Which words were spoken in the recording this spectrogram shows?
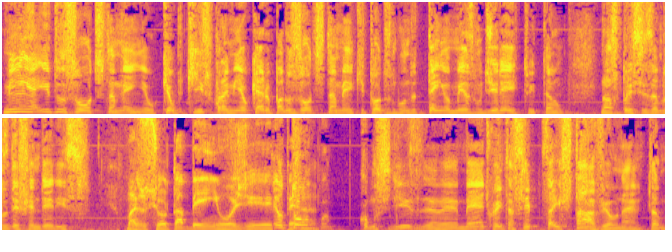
minha e dos outros também. O que eu quis para mim, eu quero para os outros também, que todo mundo tenha o mesmo direito. Então, nós precisamos defender isso. Mas o senhor está bem hoje? Eu estou, como se diz, é, médico, a gente está sempre tá estável, né? Então,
